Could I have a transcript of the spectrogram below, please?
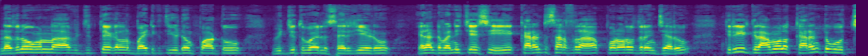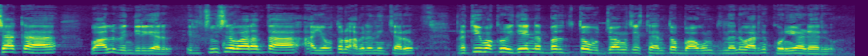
నదిలో ఉన్న విద్యుత్ తీగలను బయటికి తీయడం పాటు విద్యుత్ వైర్లు సరిచేయడం ఇలాంటివన్నీ చేసి కరెంటు సరఫరా పునరుద్ధరించారు. తిరిగి గ్రామంలో కరెంటు వచ్చాక వాళ్ళు వెందిరిగారు. ఇది చూసిన వారంతా ఆ యువతను అభినందించారు. ప్రతి ఒక్కరూ ఇదే నిబద్ధతతో ఉద్యోగం చేస్తే ఎంతో బాగుంటుందని వారిని కొనియాడారు.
